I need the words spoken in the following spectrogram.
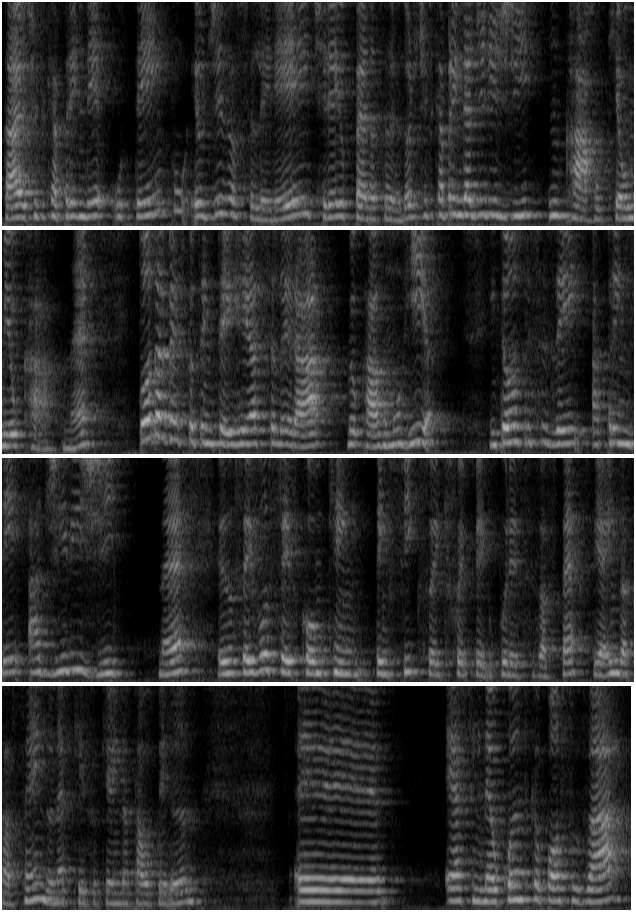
tá? Eu tive que aprender o tempo, eu desacelerei, tirei o pé do acelerador, tive que aprender a dirigir um carro, que é o meu carro, né? Toda vez que eu tentei reacelerar, meu carro morria. Então eu precisei aprender a dirigir, né? Eu não sei vocês como quem tem fixo aí que foi pego por esses aspectos e ainda tá sendo, né? Porque isso aqui ainda tá operando. É... é assim, né? O quanto que eu posso usar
